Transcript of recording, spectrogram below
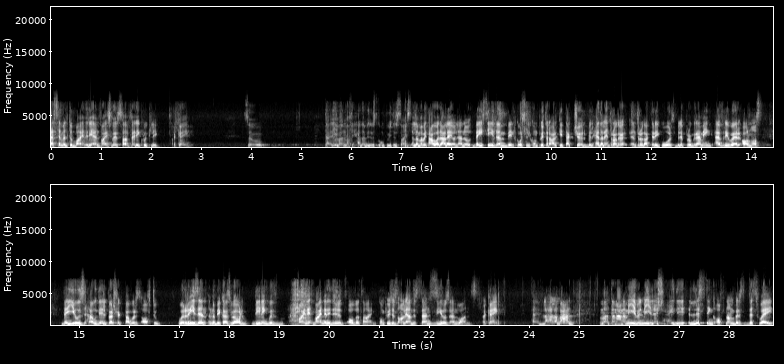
decimal to binary and vice versa very quickly. Okay? So تقريبا ما في حدا بيدرس computer science إلا ما بيتعود عليهم لأنه they see them بال course ال computer architecture بالهذا ال introductory course بال programming everywhere almost they use how the perfect powers of two. والreason انه because we are dealing with binary digits all the time computers only understand zeros and ones okay طيب لهلا بعد ما اقتنعنا 100% ليش هيدي listing of numbers this way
